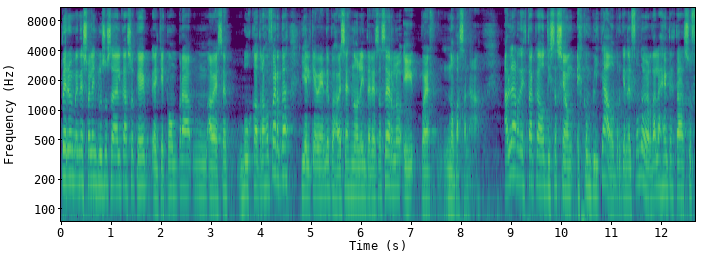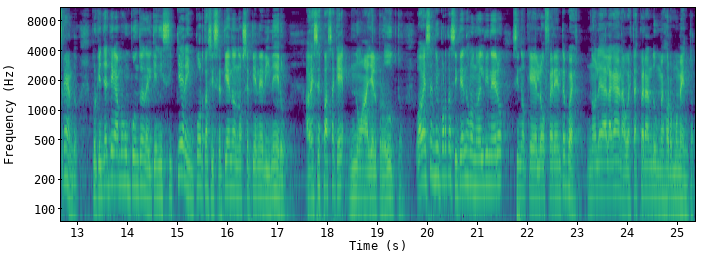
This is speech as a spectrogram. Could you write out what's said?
Pero en Venezuela incluso se da el caso que el que compra mm, a veces busca otras ofertas y el que vende pues a veces no le interesa hacerlo y pues no pasa nada. Hablar de esta caotización es complicado porque en el fondo de verdad la gente está sufriendo, porque ya llegamos a un punto en el que ni siquiera importa si se tiene o no se tiene dinero a veces pasa que no hay el producto. O a veces no importa si tienes o no el dinero, sino que el oferente pues no le da la gana o está esperando un mejor momento.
